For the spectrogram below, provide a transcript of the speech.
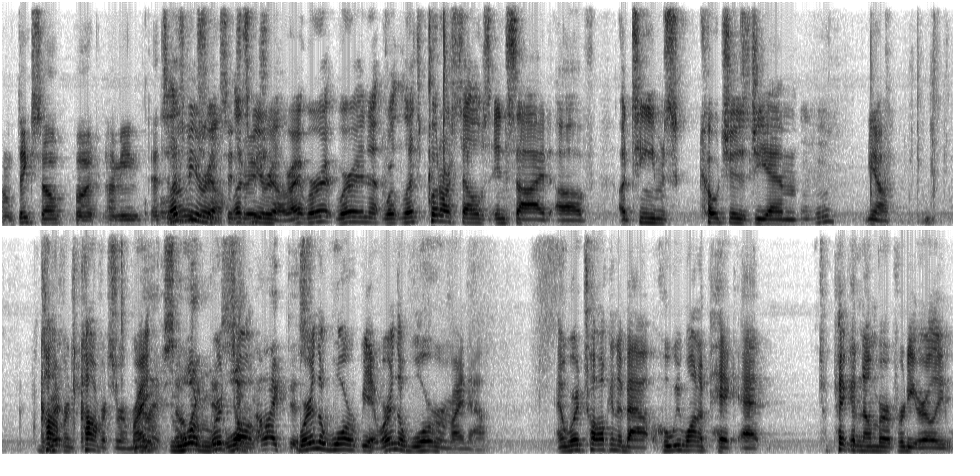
I don't think so, but I mean, that's well, let's be real. Situation. Let's be real, right? We're we're in. A, we're, let's put ourselves inside of a team's coaches, GM. Mm-hmm. You know, conference conference room, right? Nice. I like We're this. talk- I like this. We're in the war. Yeah, we're in the war room right now, and we're talking about who we want to pick at to pick a number pretty early,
